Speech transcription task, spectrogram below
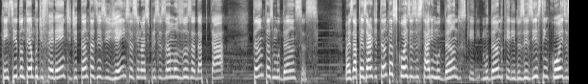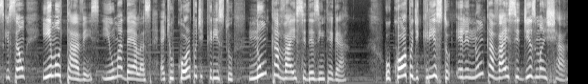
Tem sido um tempo diferente, de tantas exigências e nós precisamos nos adaptar, tantas mudanças. Mas apesar de tantas coisas estarem mudando, mudando, queridos, existem coisas que são imutáveis. E uma delas é que o corpo de Cristo nunca vai se desintegrar. O corpo de Cristo, ele nunca vai se desmanchar.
